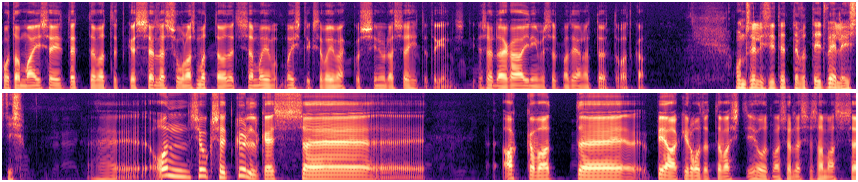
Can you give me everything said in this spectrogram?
kodumaiseid ettevõtteid, kes selles suunas mõtlevad, et siis on võim-, mõistlik see võimekus siin üles ehitada kindlasti ja sellega inimesed, ma tean, et töötavad ka. on selliseid ettevõtteid veel Eestis? Äh, on niisuguseid küll, kes äh, hakkavad peagi loodetavasti jõudma sellesse samasse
